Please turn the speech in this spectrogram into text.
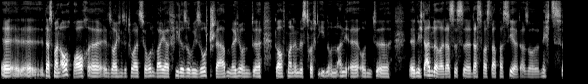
das man auch braucht in solchen Situationen, weil ja viele sowieso sterben. Nicht? Und hofft man, es trifft ihn und, und nicht andere. Das ist das, was da passiert. Also nichts,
